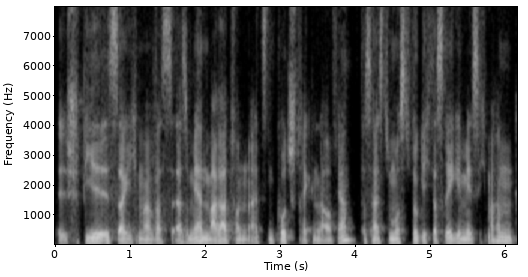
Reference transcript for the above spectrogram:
äh, Spiel ist, sage ich mal, was, also mehr ein Marathon als ein Kurzstreckenlauf, ja. Das heißt, du musst wirklich das regelmäßig machen.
